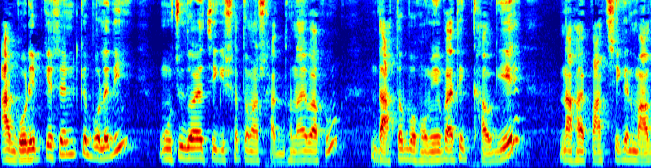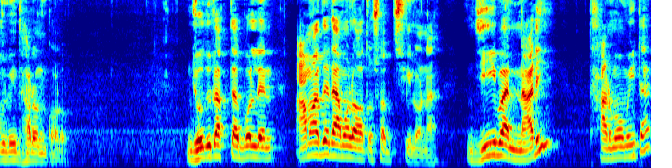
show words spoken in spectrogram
আর গরিব পেশেন্টকে বলে দিই, উঁচু দরের চিকিৎসা তোমার সাধ্য নয় বাপু, দাতব্য হোমিওপ্যাথিক খাও গিয়ে, না হয় পাঁচ চিকেন মাদুরি ধারণ করো। যদু ডাক্তার বললেন, আমাদের আমলে অত সব ছিল না। জীব আর নারী, থার্মোমিটার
